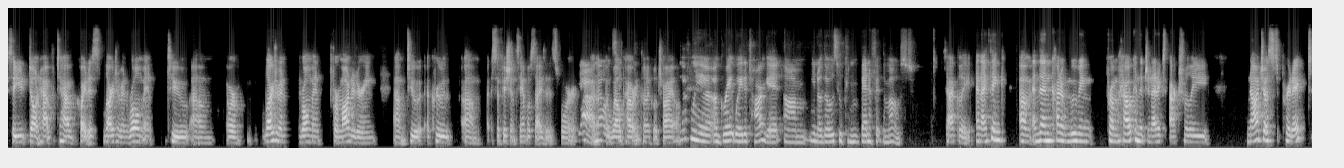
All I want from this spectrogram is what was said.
so you don't have to have quite as large of enrollment to um, or large of enrollment for monitoring um, to accrue um, sufficient sample sizes for yeah, a, no, a well-powered clinical trial. Definitely a, a, great way to target, um, you know, those who can benefit the most. Exactly, and I think, um, and then kind of moving from how can the genetics actually not just predict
